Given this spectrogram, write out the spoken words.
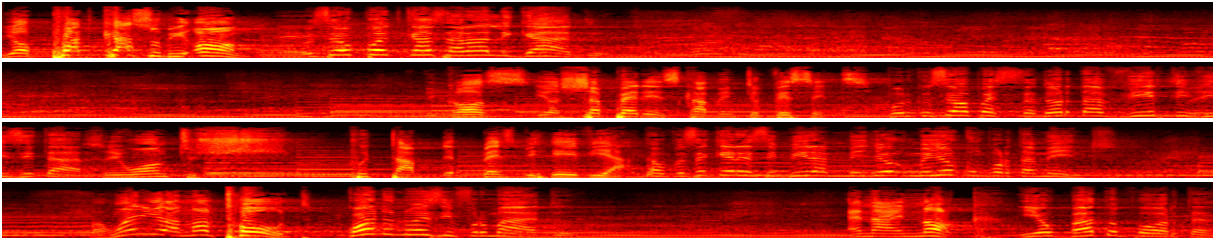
Your podcast will be on. O seu podcast será ligado. Because your shepherd is coming to visit. Porque o seu apacentador está a vir te visitar. So you want to put up the best behavior. Então você quer exibir a melhor, o melhor comportamento. But when you are not told, Quando não és informado and I knock, e eu bato a porta,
